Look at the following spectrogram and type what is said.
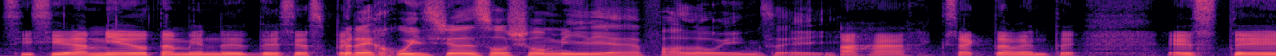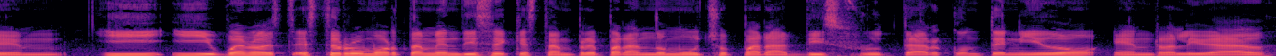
Sí, sí da miedo también de, de ese aspecto. Prejuicio de social media, followings. eh. Ajá, exactamente. Este, y, y bueno, este, este rumor también dice que están preparando mucho para disfrutar contenido en realidad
